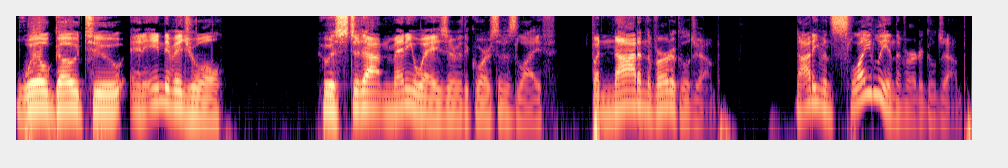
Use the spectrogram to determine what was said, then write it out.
will go to an individual who has stood out in many ways over the course of his life, but not in the vertical jump. Not even slightly in the vertical jump.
